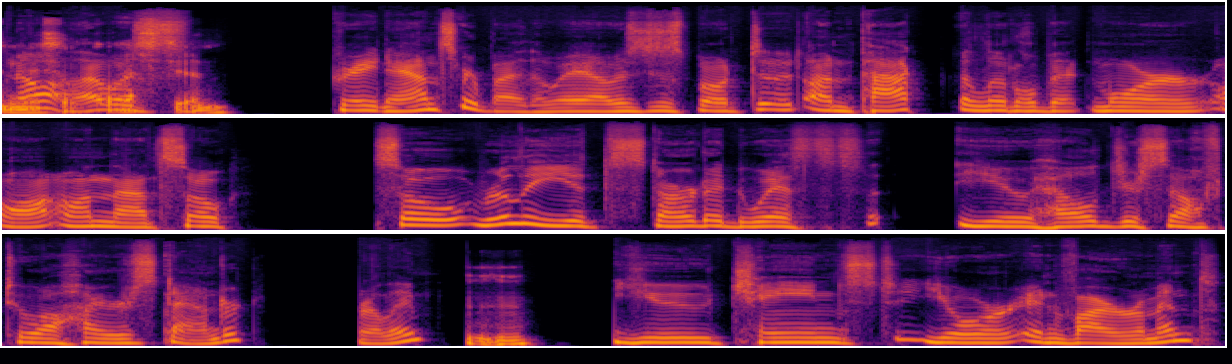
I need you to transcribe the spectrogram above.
initial no, question. Was great answer, by the way. I was just about to unpack a little bit more on, on that. So, so really it started with you held yourself to a higher standard, really. Mm-hmm. You changed your environment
